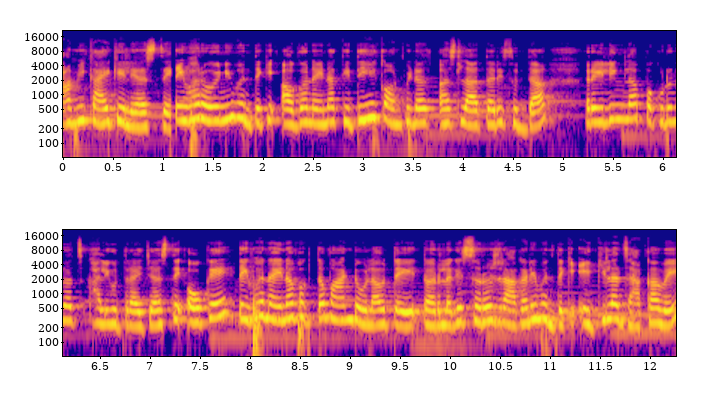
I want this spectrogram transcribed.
आम्ही काय केले असते? तेव्हा रोहिणी म्हणते की अगं नैना कितीही कॉन्फिडन्स असला तरी सुद्धा रेलिंगला पकडूनच खाली उतरायचे असते ओके तेव्हा नैना फक्त मान डोलावते तर लगेच सरोज माघारी म्हणते की एकीला झाकावे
